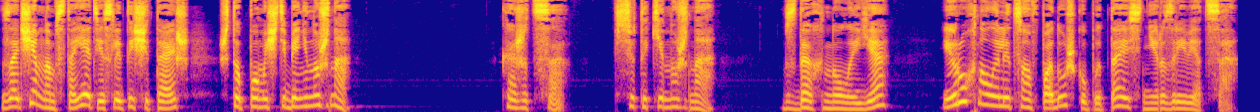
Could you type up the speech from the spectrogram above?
«Зачем нам стоять, если ты считаешь, что помощь тебе не нужна?» «Кажется, все-таки нужна», — вздохнула я и рухнула лицом в подушку, пытаясь не разреветься.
